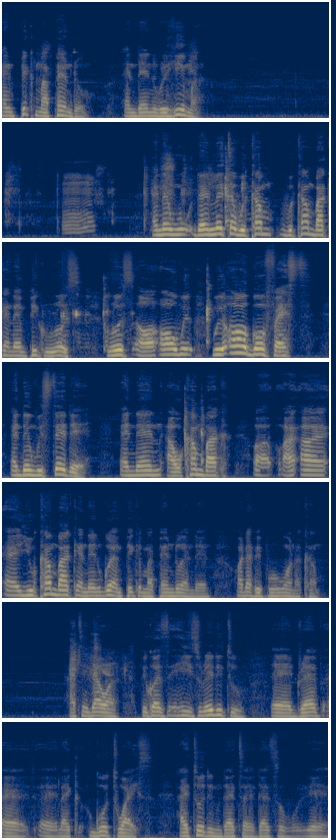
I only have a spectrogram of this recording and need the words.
and pick Mapendo, and then Rahima. -hmm. And then, we, then later we come, we come back and then pick Rose. Rose, or, or we, we all go first, and then we stay there. And then I'll come back. Uh, I, I, uh, you come back and then go and pick up my Mapendo, and then other people who want to come. I think that one, because he's ready to uh, drive, uh, uh, like go twice. I told him that uh, that's, yeah.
